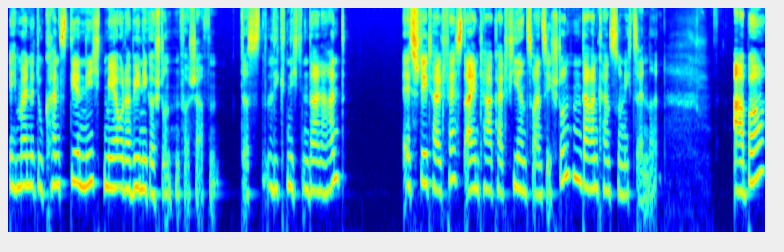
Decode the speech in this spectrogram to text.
Ich meine, du kannst dir nicht mehr oder weniger Stunden verschaffen. Das liegt nicht in deiner Hand. Es steht halt fest, ein Tag hat 24 Stunden, daran kannst du nichts ändern. Aber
